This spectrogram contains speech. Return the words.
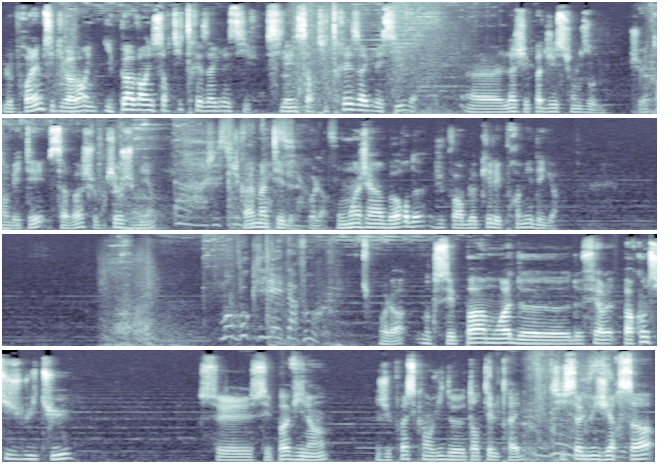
Le problème c'est qu'il va avoir il peut avoir une sortie très agressive. S'il a une sortie très agressive, euh, là j'ai pas de gestion de zone. Je vais être embêté, ça va, je pioche bien. Ah, j'ai quand même un T2, voilà. Au moins j'ai un board, je vais pouvoir bloquer les premiers dégâts. Mon bouclier est à vous. Voilà, donc c'est pas à moi de, faire... Le... Par contre si je lui tue, c'est pas vilain. J'ai presque envie de tenter le trade. Si ça lui gère ça,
